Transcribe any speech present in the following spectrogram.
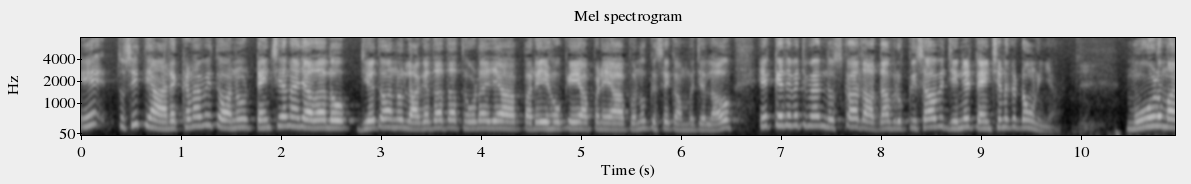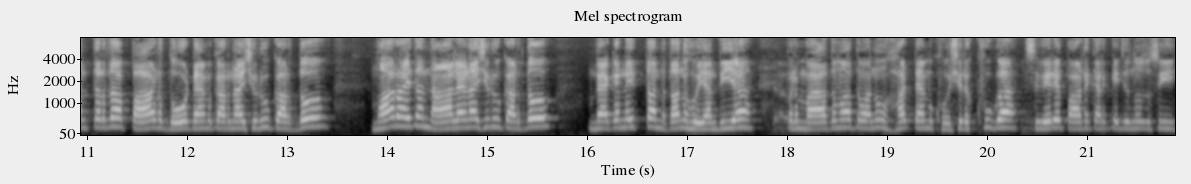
ਇਹ ਤੁਸੀਂ ਧਿਆਨ ਰੱਖਣਾ ਵੀ ਤੁਹਾਨੂੰ ਟੈਨਸ਼ਨ ਨਾ ਜ਼ਿਆਦਾ ਲਓ। ਜੇ ਤੁਹਾਨੂੰ ਲੱਗਦਾ ਤਾਂ ਥੋੜਾ ਜਿਹਾ ਪਰੇ ਹੋ ਕੇ ਆਪਣੇ ਆਪ ਨੂੰ ਕਿਸੇ ਕੰਮ 'ਚ ਲਾਓ। ਇੱਕ ਇਹਦੇ ਵਿੱਚ ਮੈਂ ਨੁਸਖਾ ਦੱਸਦਾ ਫਰੂਕੀ ਸਾਹਿਬ ਜਿਹਨੇ ਟੈਨਸ਼ਨ ਘਟਾਉਣੀ ਆ ਮੂਲ ਮੰਤਰ ਦਾ ਪਾਠ ਦੋ ਟਾਈਮ ਕਰਨਾ ਸ਼ੁਰੂ ਕਰ ਦੋ। ਮਹਾਰਾਜ ਦਾ ਨਾਮ ਲੈਣਾ ਸ਼ੁਰੂ ਕਰ ਦੋ। ਮੈਂ ਕਹਿੰਦਾ ਧੰਨ ਧੰਨ ਹੋ ਜਾਂਦੀ ਆ। ਪਰਮਾਤਮਾ ਤੁਹਾਨੂੰ ਹਰ ਟਾਈਮ ਖੁਸ਼ ਰੱਖੂਗਾ। ਸਵੇਰੇ ਪਾਠ ਕਰਕੇ ਜਦੋਂ ਤੁਸੀਂ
